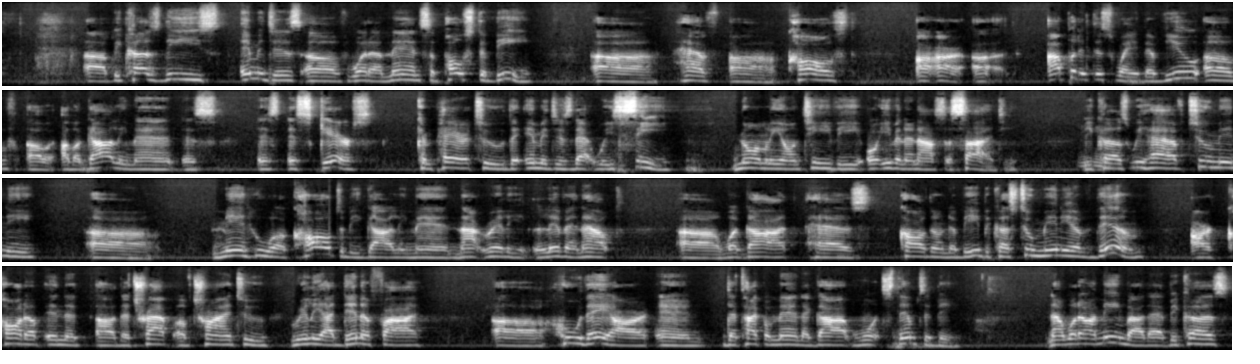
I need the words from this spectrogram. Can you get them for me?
uh, because these images of what a man's supposed to be uh, have uh, caused are, uh, I'll put it this way: the view of uh, of a godly man is is is scarce compared to the images that we see normally on TV or even in our society, mm-hmm. because we have too many uh, men who are called to be godly men not really living out uh, what God has called them to be, because too many of them are caught up in the uh, the trap of trying to really identify uh, who they are and the type of man that God wants them to be. Now, what do I mean by that? Because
